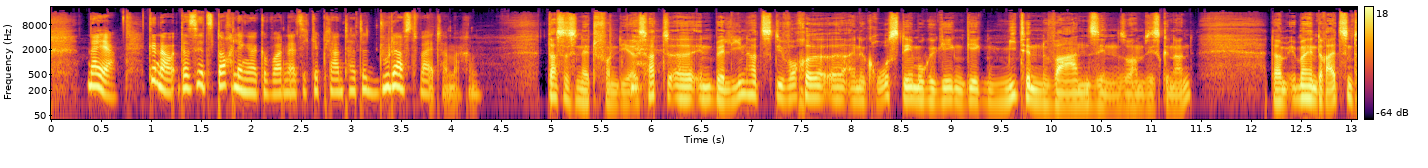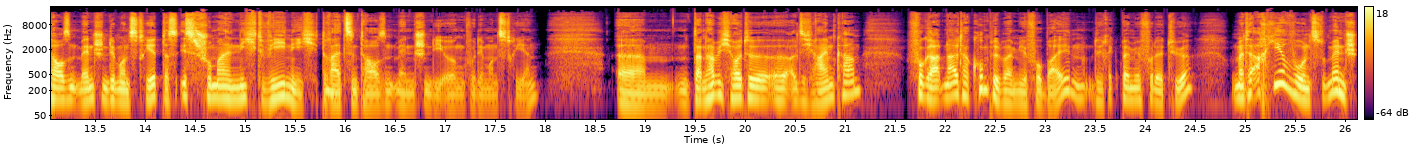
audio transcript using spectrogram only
naja, genau, das ist jetzt doch länger geworden, als ich geplant hatte. Du darfst weitermachen. Das ist nett von dir. Es hat äh, in Berlin hat es die Woche äh, eine Großdemo gegeben gegen Mietenwahnsinn, so haben sie es genannt. Da haben immerhin 13.000 Menschen demonstriert. Das ist schon mal nicht wenig, 13.000 Menschen, die irgendwo demonstrieren. Ähm, dann habe ich heute, äh, als ich heimkam, fuhr gerade ein alter Kumpel bei mir vorbei, direkt bei mir vor der Tür und meinte, ach, hier wohnst du, Mensch,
